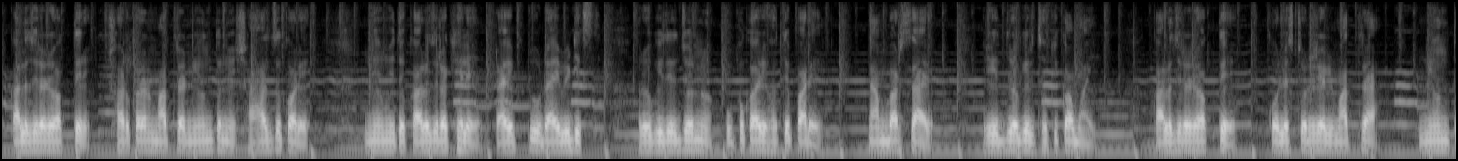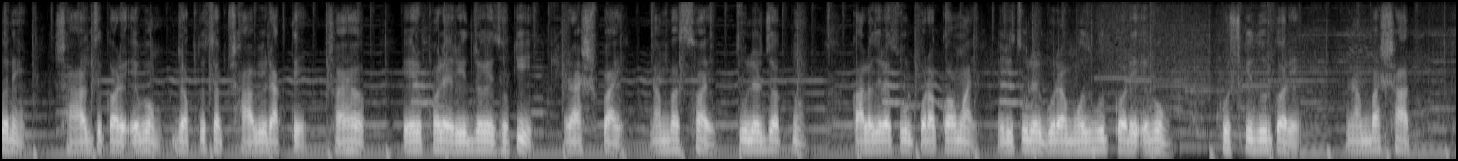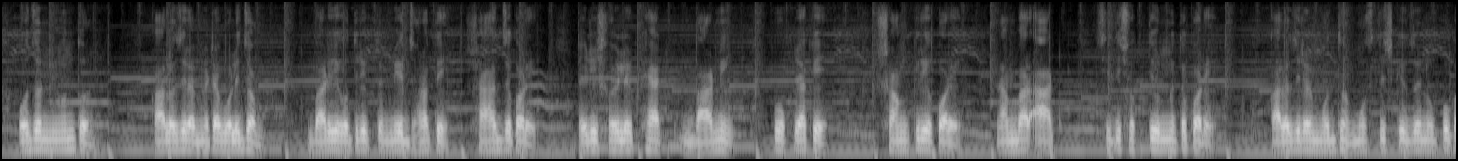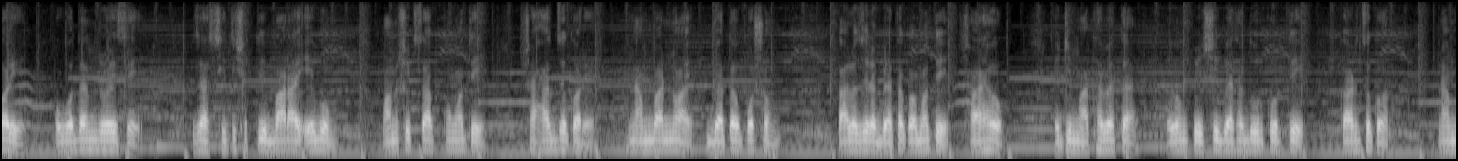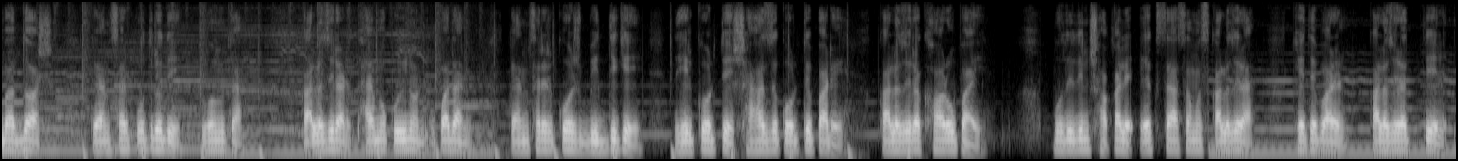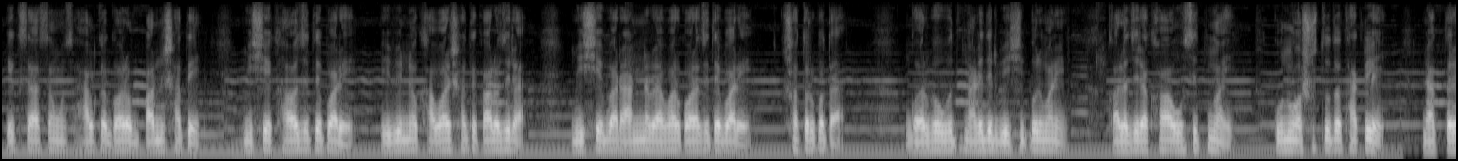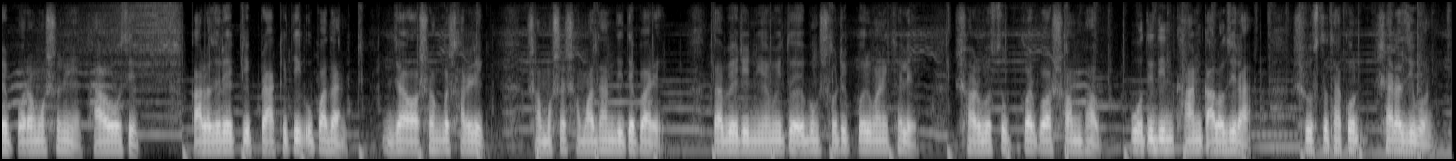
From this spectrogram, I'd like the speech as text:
কালোজিরা রক্তের শর্করার মাত্রা নিয়ন্ত্রণে সাহায্য করে। নিয়মিত কালোজিরা খেলে টাইপ টু ডায়াবেটিক্স রোগীদের জন্য উপকারী হতে পারে। নাম্বার চার, হৃদরোগের ঝুঁকি কমায়। কালোজিরা রক্তে কোলেস্টেরলের মাত্রা নিয়ন্ত্রণে সাহায্য করে এবং রক্তচাপ স্বাভাবিক রাখতে সহায়ক। এর ফলে হৃদরোগের ঝুঁকি হ্রাস পায়। নাম্বার ছয়, চুলের যত্ন। কালোজিরা চুল পড়া কমায় এটি চুলের গোড়া মজবুত করে এবং খুশকি দূর করে। নাম্বার সাত, ওজন নিয়ন্ত্রণ। কালোজিরা মেটাবলিজম বাড়িয়ে অতিরিক্ত মেদ ঝরাতে সাহায্য করে। এটি শরীরের ফ্যাট বার্নিং প্রক্রিয়াকে সক্রিয় করে। নাম্বার আট, স্মৃতিশক্তি উন্নত করে। কালোজিরার মধ্যে মস্তিষ্কের জন্য উপকারী অবদান রয়েছে, যা স্মৃতিশক্তি বাড়ায় এবং মানসিক চাপ কমাতে সাহায্য করে। নাম্বার নয়, ব্যথা উপশম কালোজিরা ব্যথা কমাতে সহায়ক। এটি মাথা ব্যথা এবং পেশি ব্যথা দূর করতে কার্যকর। নাম্বার দশ, ক্যান্সার প্রতিরোধে ভূমিকা। কালোজিরার থাইমোকুইনন উপাদান ক্যান্সারের কোষ বৃদ্ধিকে ধীর করতে সাহায্য করতে পারে। কালোজিরা খাওয়ার উপায়। প্রতিদিন সকালে এক চা চামচ কালোজিরা খেতে পারেন। কালোজিরার তেল এক চা চামচ হালকা গরম পানির সাথে মিশিয়ে খাওয়া যেতে পারে। বিভিন্ন খাবারের সাথে কালোজিরা মিশিয়ে বা রান্না ব্যবহার করা যেতে পারে। সতর্কতা গর্ভবতী নারীদের বেশি পরিমাণে কালোজিরা খাওয়া উচিত নয়। কোনো অসুস্থতা থাকলে ডাক্তারের পরামর্শ নিয়ে খাওয়া উচিত। কালোজিরা একটি প্রাকৃতিক উপাদান যা অসংখ্য শারীরিক সমস্যার সমাধান দিতে পারে। তবে এটি নিয়মিত এবং সঠিক পরিমাণে খেলে সর্বোচ্চ উপকার পাওয়া সম্ভব। প্রতিদিন খান কালোজিরা। সুস্থ থাকুন সারা জীবন।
